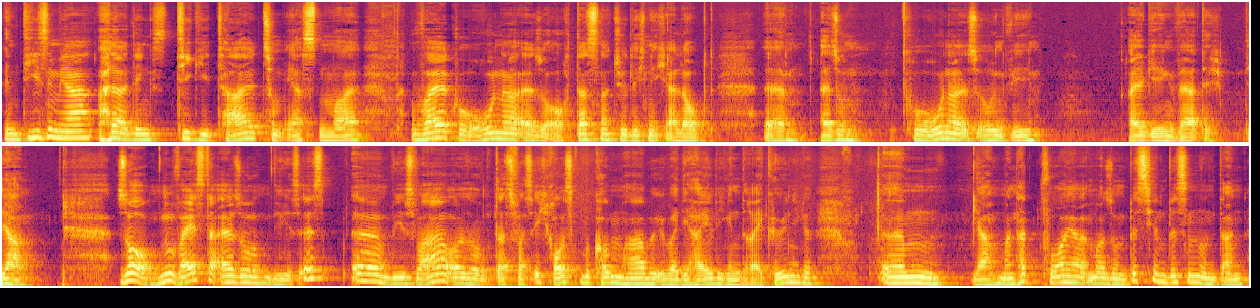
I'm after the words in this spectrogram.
In diesem Jahr allerdings digital zum ersten Mal, weil Corona also auch das natürlich nicht erlaubt. Ähm, also Corona ist irgendwie allgegenwärtig. Ja. So, nun weißt du also, wie es ist, äh, wie es war. Also das, was ich rausbekommen habe über die heiligen drei Könige. Ähm, ja, man hat vorher immer so ein bisschen Wissen und dann,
